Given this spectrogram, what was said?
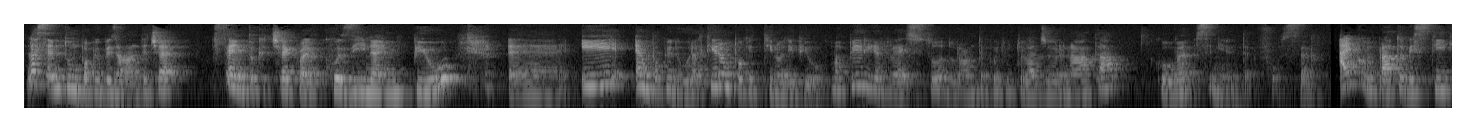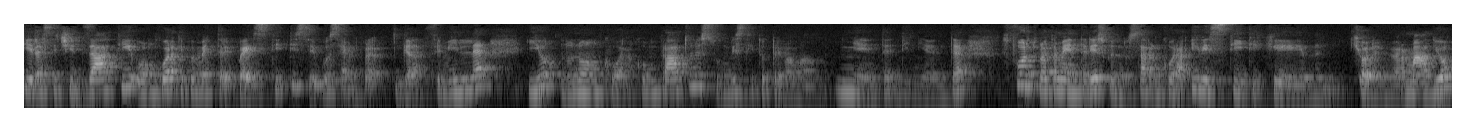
la sento un po' più pesante, cioè sento che c'è qualcosina in più eh, e è un po' più dura, tira un pochettino di più, ma per il resto durante poi tutta la giornata come se niente fosse. Hai comprato vestiti elasticizzati o ancora ti puoi mettere questi? Ti seguo sempre, grazie mille. Io non ho ancora comprato nessun vestito prima mano, niente di niente. Sfortunatamente riesco a indossare ancora i vestiti che, che ho nel mio armadio.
